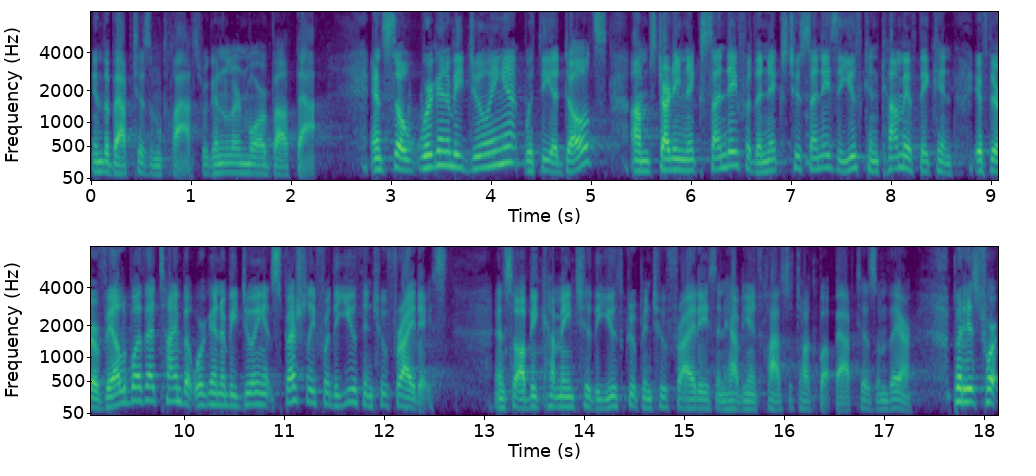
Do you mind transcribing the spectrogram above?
in the baptism class. We're going to learn more about that. And so we're going to be doing it with the adults um, starting next Sunday for the next two Sundays. The youth can come if they can, if they're available at that time. But we're going to be doing it especially for the youth in two Fridays. And so I'll be coming to the youth group in two Fridays and having a class to talk about baptism there. But it's for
